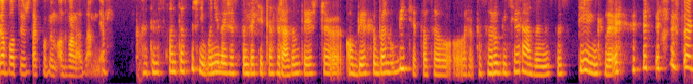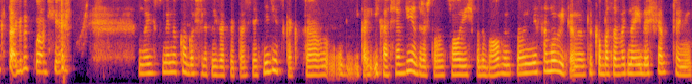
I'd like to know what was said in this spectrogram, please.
roboty, że tak powiem, odwala za mnie. Ale to jest fantastycznie, bo nie dość, że spędzacie czas razem, to jeszcze obie chyba lubicie to, co, to, co robicie razem, więc to jest piękne. tak, tak, dokładnie. No i w sumie no kogo się lepiej zapytać, jak nie dziecka, która i, Kasia wie zresztą, co jej się podobało, więc no niesamowite, no tylko bazować na jej doświadczeniu.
